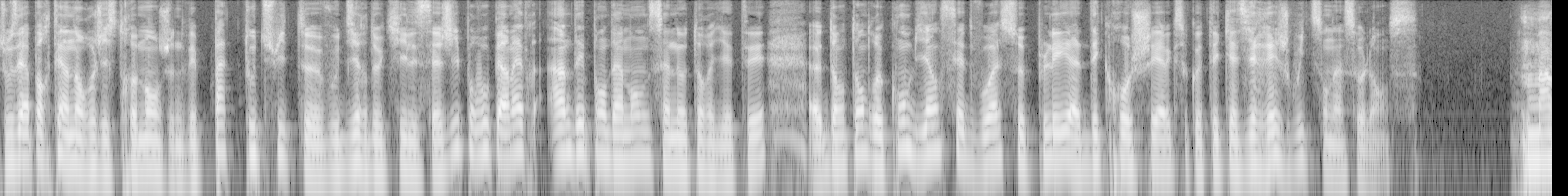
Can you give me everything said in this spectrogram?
Je vous ai apporté un enregistrement, je ne vais pas tout de suite vous dire de qui il s'agit pour vous permettre indépendamment de sa notoriété euh, d'entendre combien cette voix se plaît à décrocher avec ce côté quasi réjoui de son insolence. Ma,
